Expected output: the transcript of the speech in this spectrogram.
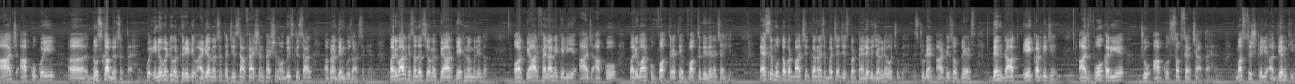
आज आपको कोई नुस्खा मिल सकता है, कोई इनोवेटिव और क्रिएटिव आइडिया मिल सकता है जिससे आप फ़ैशन फ़ैशन हॉबीज के साथ अपना दिन गुजार सकें। परिवार के सदस्यों में प्यार देखने को मिलेगा और प्यार फैलाने के लिए आज आपको परिवार को वक्त रहते वक्त दे देना चाहिए। ऐसे मुद्दों पर बातचीत करने से बचें जिस पर पहले भी झगड़े हो चुके हैं। स्टूडेंट आर्टिस्ट और प्लेयर्स दिन रात एक कर दीजिए। आज वो करिए जो आपको सबसे अच्छा आता है। मस्तिष्क के लिए अध्ययन की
